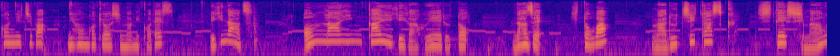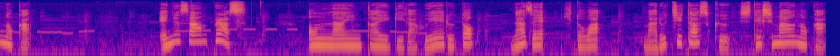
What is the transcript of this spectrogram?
こんにちは。日本語教師まみこです。ビギナーズ。オンライン会議が増えると、なぜ人はマルチタスクしてしまうのか。N3 プラス。オンライン会議が増えると、なぜ人はマルチタスクしてしまうのか。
